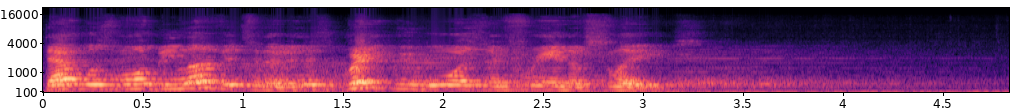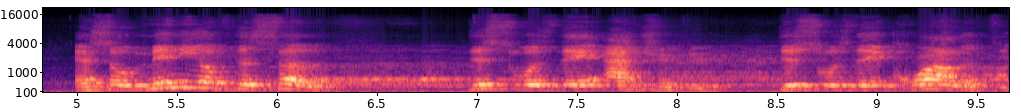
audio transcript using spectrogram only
That was more beloved to them. And there's great rewards in freeing of slaves. And so many of the Salaf, this was their attribute, this was their quality.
